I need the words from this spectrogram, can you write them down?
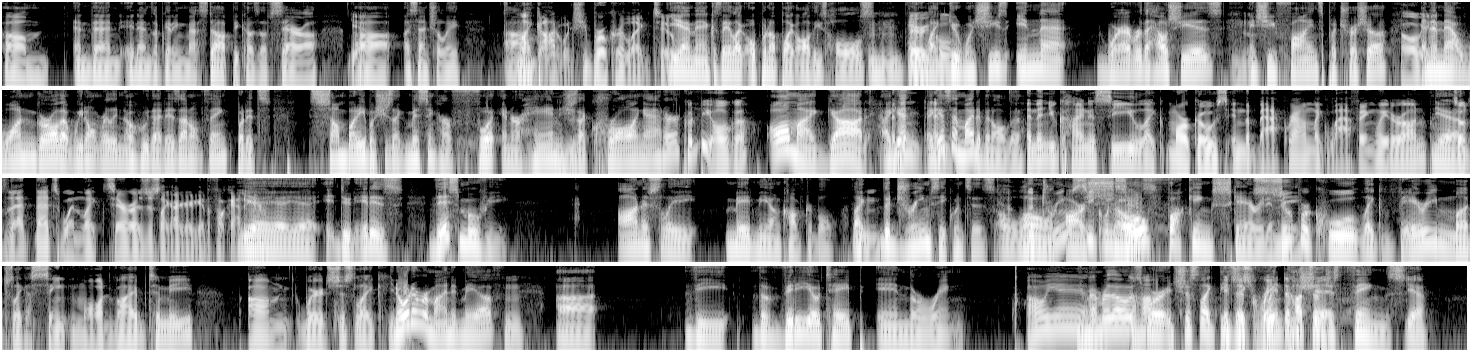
um, and then it ends up getting messed up because of Sara, Yeah. uh, essentially. Um, My God, when she broke her leg too. yeah, man, because they like open up like all these holes, Mhm, very and like, cool. dude, when she's in that wherever the hell she is, and she finds Patricia, Mm-hmm. Oh, and then that one girl that we don't really know who that is, I don't think, but it's somebody, but she's like missing her foot and her hand, and she's like crawling at her. Could be Olga. Oh my god! I And guess then- I guess and- that might have been Olga. And then you kind of see like Markos in the background, like laughing later on. Yeah. So it's that that's when like Sara is just like, I gotta get the fuck out of Yeah, here. yeah, yeah. It, dude, it is. This movie, honestly, made me uncomfortable. Like the dream sequences alone Mm-hmm. dream are so sequences- fucking scary to me. Super cool, like very much like a Saint Maud vibe to me. Um, where it's just like You know what it reminded me of? Hmm. Uh, the the videotape in the ring. Oh yeah. You remember those Uh-huh. where it's just like these It's like, just quick random cuts shit. of just things. Yeah.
